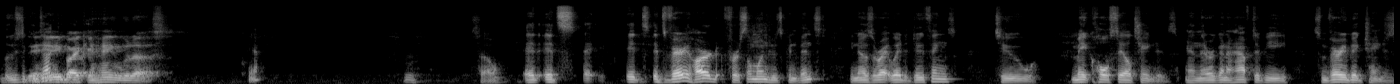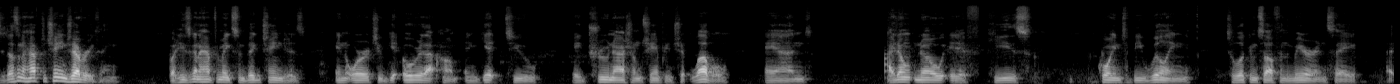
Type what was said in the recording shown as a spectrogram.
lose to Then Kentucky. anybody can hang with us. Yeah. So it, it's it's it's very hard for someone who's convinced he knows the right way to do things to make wholesale changes, and there are going to have to be some very big changes. He doesn't have to change everything, but he's going to have to make some big changes in order to get over that hump and get to a true national championship level. And I don't know if he's going to be willing to look himself in the mirror and say, uh,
